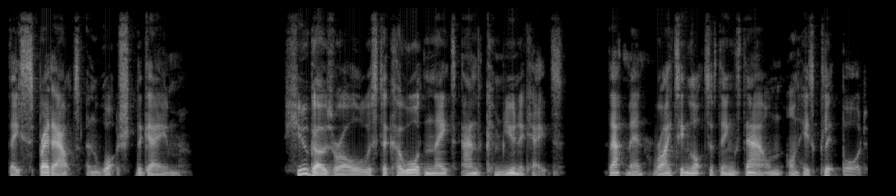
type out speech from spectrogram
They spread out and watched the game. Hugo's role was to coordinate and communicate. That meant writing lots of things down on his clipboard.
